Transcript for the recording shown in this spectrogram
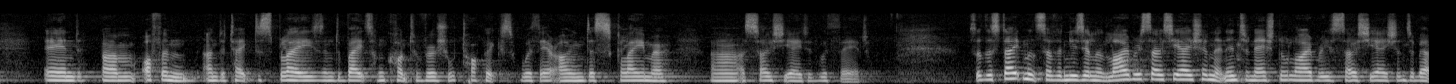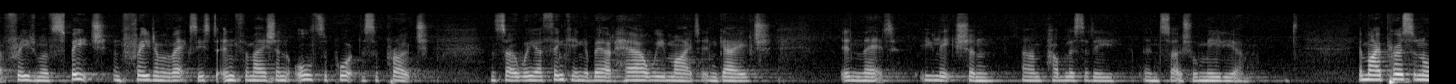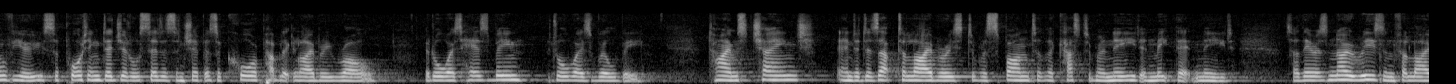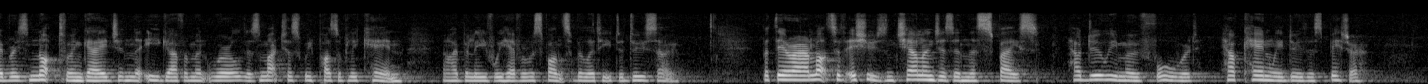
and um, often undertake displays and debates on controversial topics with their own disclaimer uh, associated with that. So the statements of the New Zealand Library Association and international library associations about freedom of speech and freedom of access to information all support this approach. And so we are thinking about how we might engage in that election um, publicity and social media. In my personal view, supporting digital citizenship is a core public library role. It always has been, it always will be. Times change, and it is up to libraries to respond to the customer need and meet that need. So there is no reason for libraries not to engage in the e-government world as much as we possibly can, and I believe we have a responsibility to do so. But there are lots of issues and challenges in this space. How do we move forward? How can we do this better?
